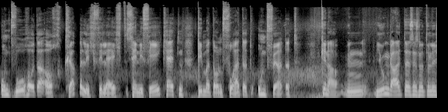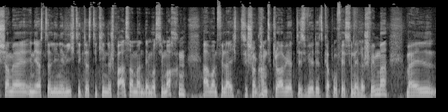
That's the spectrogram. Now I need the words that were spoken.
und wo hat er auch körperlich vielleicht seine Fähigkeiten, die man dann fordert und fördert. Genau. Im Jugendalter ist es natürlich schon mal in erster Linie wichtig, dass die Kinder Spaß haben an dem, was sie machen. Auch wenn vielleicht schon ganz klar wird, das wird jetzt kein professioneller Schwimmer, weil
